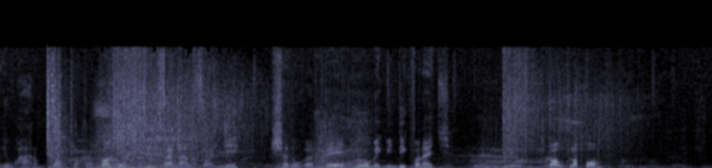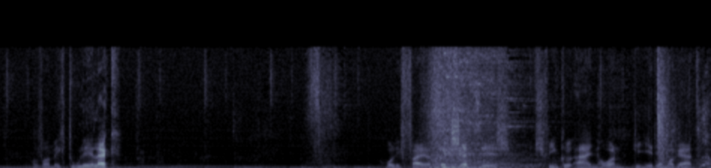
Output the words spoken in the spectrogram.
jó, három tanklapon van, jó, az Infernálnak annyi. Shadow Pain, jó, még mindig van egy tanklapom. Van még túlélek. Holy Fire, 5 sebzés, és Finkel Einhorn kinyírja magát.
